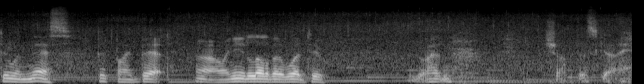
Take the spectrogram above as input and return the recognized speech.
doing this bit by bit. Oh, I need a little bit of wood too. Go ahead and chop this guy.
